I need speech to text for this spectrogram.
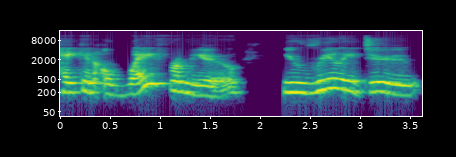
taken away from you you really do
